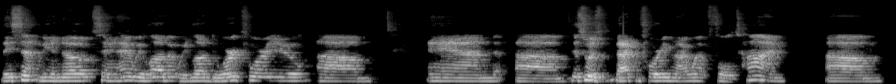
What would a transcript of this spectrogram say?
They sent me a note saying, "Hey, we love it. We'd love to work for you." Um, and um, this was back before even I went full time. Um,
